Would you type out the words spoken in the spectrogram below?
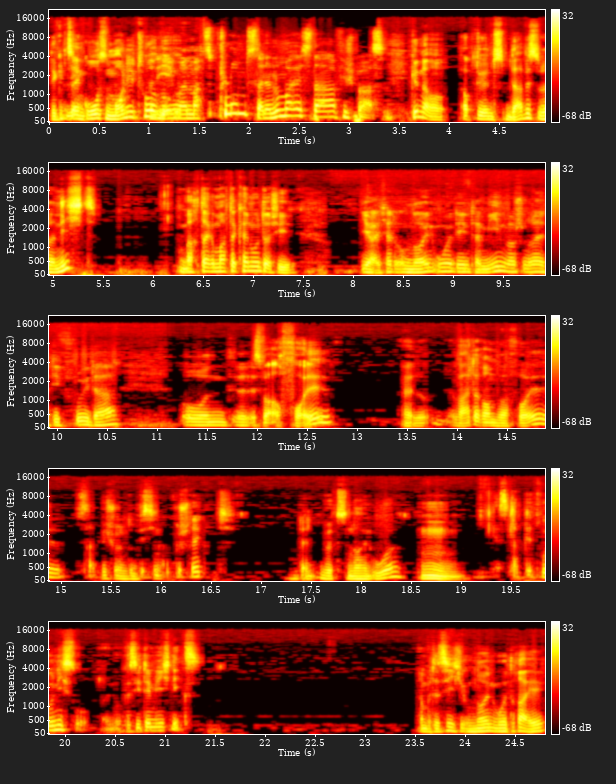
da gibt's einen großen Monitor. Und irgendwann macht's plumps, deine Nummer ist da, viel Spaß. Genau. Ob du jetzt da bist oder nicht, macht da, macht da keinen Unterschied. Ja, ich hatte um 9 Uhr den Termin, war schon relativ früh da. Und äh, es war auch voll. Also der Warteraum war voll. Das hat mich schon so ein bisschen abgeschreckt. Und dann wird's 9 Uhr. Hm, das klappt jetzt wohl nicht so. 9 Uhr passiert nämlich nichts. Aber tatsächlich um 9.03 Uhr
